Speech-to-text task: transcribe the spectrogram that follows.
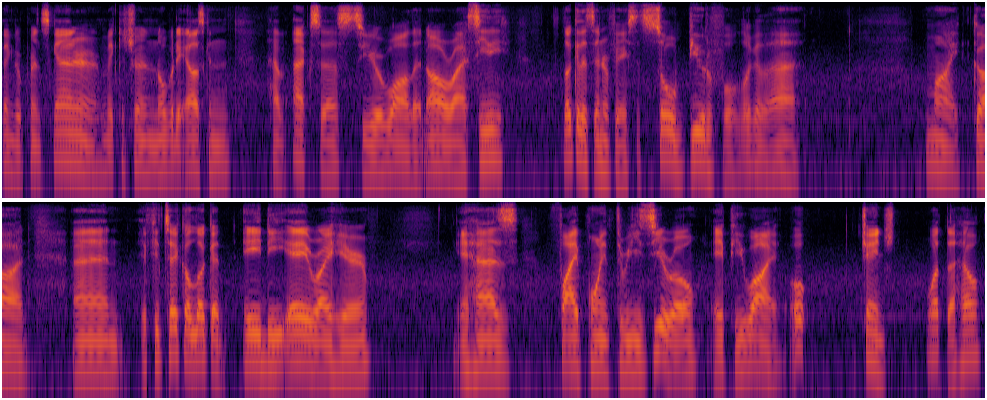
Fingerprint scanner, making sure nobody else can have access to your wallet. Alright, see? Look at this interface. It's so beautiful. Look at that. My god. And if you take a look at ADA right here, it has 5.30 APY. Oh, changed. What the hell?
